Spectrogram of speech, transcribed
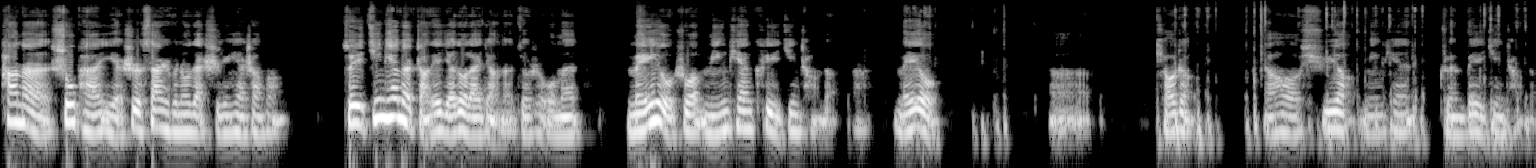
它呢收盘也是三十分钟在十均线上方，所以今天的涨跌节奏来讲呢，就是我们没有说明天可以进场的啊，没有。呃，调整，然后需要明天准备进场的，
